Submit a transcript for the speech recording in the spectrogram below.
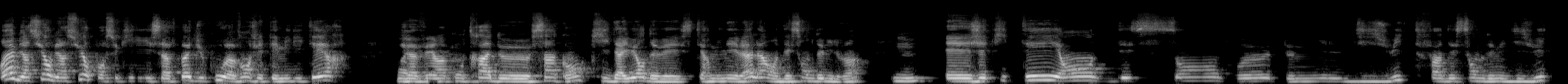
Ouais, bien sûr, bien sûr. Pour ceux qui ne savent pas, du coup, avant, j'étais militaire. J'avais un contrat de 5 ans qui d'ailleurs devait se terminer là, là, en décembre 2020. Mmh. Et j'ai quitté en décembre 2018, fin décembre 2018,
